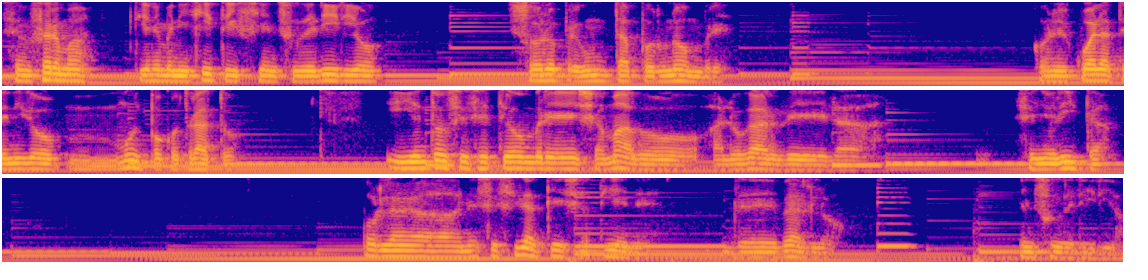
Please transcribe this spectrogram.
se enferma, tiene meningitis y en su delirio solo pregunta por un hombre con el cual ha tenido muy poco trato. Y entonces este hombre es llamado al hogar de la señorita por la necesidad que ella tiene de verlo en su delirio.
